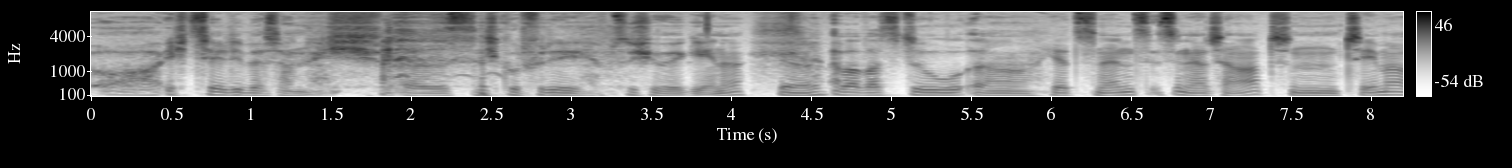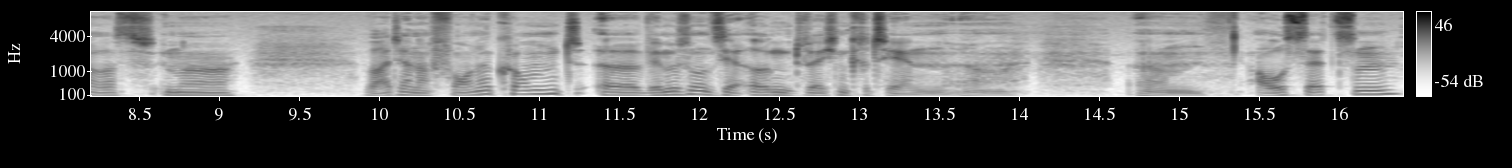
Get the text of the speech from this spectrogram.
Oh, ich zähle die besser nicht. Äh, Das ist nicht gut für die Psychohygiene. Ja. Aber was du äh, jetzt nennst, ist in der Tat ein Thema, was immer weiter nach vorne kommt. Äh, wir müssen uns ja irgendwelchen Kriterien äh, ähm, aussetzen.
